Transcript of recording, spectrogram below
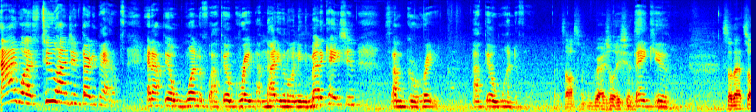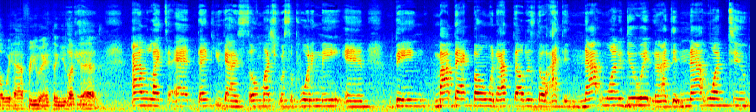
I was 230 pounds. And I feel wonderful. I feel great. I'm not even on any medication. So I'm great. I feel wonderful. That's awesome. Congratulations. Thank you. So that's all we have for you. Anything you'd like to add? I would like to add thank you guys so much for supporting me and being my backbone when I felt as though I did not want to do it and I did not want to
